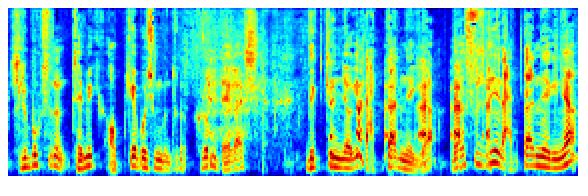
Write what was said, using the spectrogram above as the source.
길복수는 재밌게 없게 보신 분들은 그럼 내가 시- 느낌력이 낮다는 얘기야? 내가 수준이 낮다는 얘기냐?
